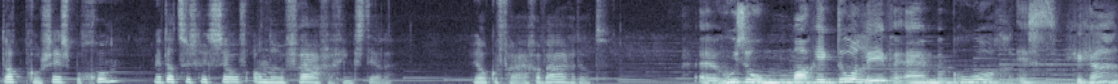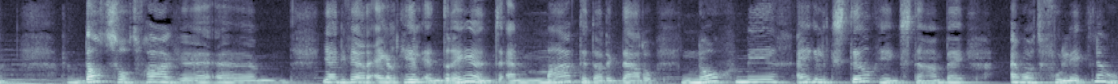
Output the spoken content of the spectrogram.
Dat proces begon met dat ze zichzelf andere vragen ging stellen. Welke vragen waren dat? Uh, hoezo mag ik doorleven en mijn broer is gegaan? Dat soort vragen, um, ja, die werden eigenlijk heel indringend en maakten dat ik daardoor nog meer eigenlijk stil ging staan bij, en wat voel ik nou?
